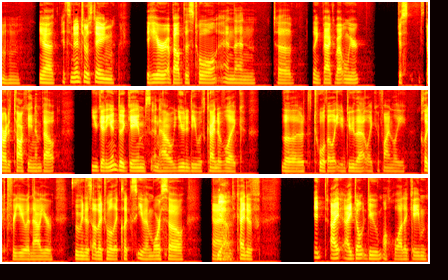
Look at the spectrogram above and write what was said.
mm-hmm. yeah it's an interesting to hear about this tool and then to think back about when we were just started talking about you getting into games and how unity was kind of like the, the tool that let you do that like it finally clicked for you and now you're moving to this other tool that clicks even more so and yeah. kind of it I I don't do a whole lot of game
